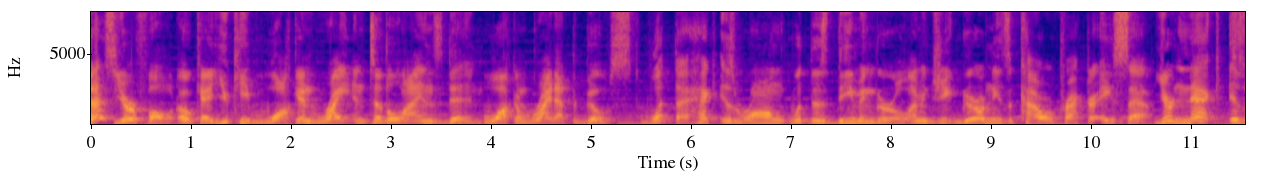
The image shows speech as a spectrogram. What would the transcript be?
That's your fault, okay? You keep walking right into the lion's den, walking right at the ghost. What the heck is wrong with this demon girl? I mean, gee, girl needs a chiropractor ASAP. Your neck is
